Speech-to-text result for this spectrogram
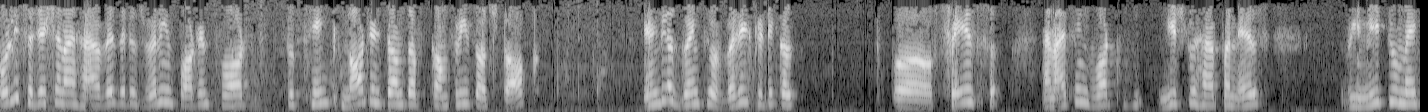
only suggestion I have is it is very important for to think not in terms of companies or stock. India is going through a very critical uh, phase, and I think what needs to happen is we need to make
